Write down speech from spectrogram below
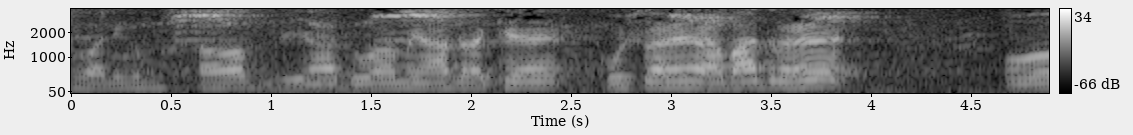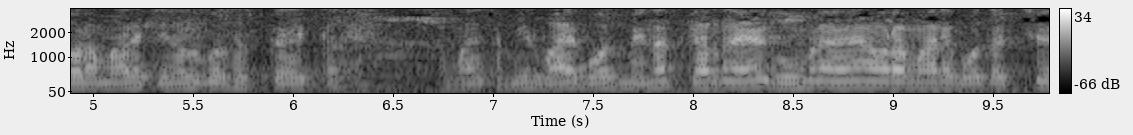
वालेकुम सलाम। जी यार दुआ में याद रखें खुश रहें आबाद रहें और हमारे चैनल को सब्सक्राइब करें। हमारे समीर भाई बहुत मेहनत कर रहे हैं घूम रहे हैं और हमारे बहुत अच्छे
